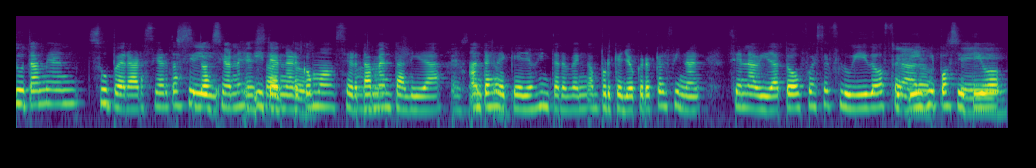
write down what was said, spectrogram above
tú también superar ciertas situaciones y tener como cierta mentalidad antes de que ellos intervengan, porque yo creo que al final, si en la vida todo fuese fluido, feliz y positivo,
